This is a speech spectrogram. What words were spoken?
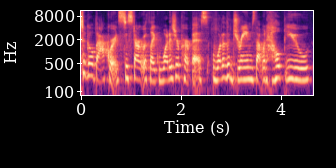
To go backwards, to start with like what is your purpose? What are the dreams that would help you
